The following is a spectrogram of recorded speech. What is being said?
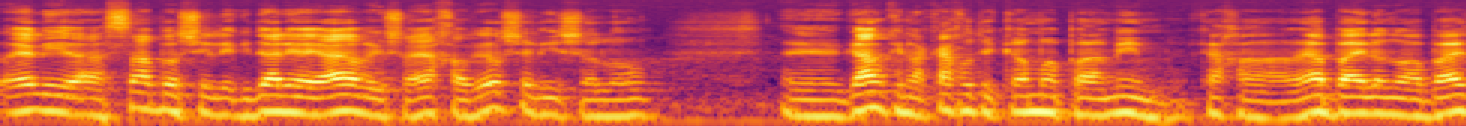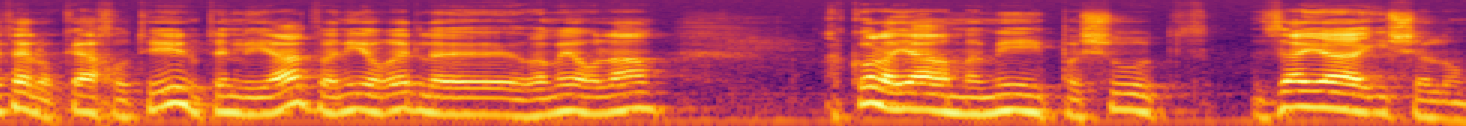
היה לי, הסבא שלי, גדליה יערי, שהיה חבר שלי שלום, גם כן לקח אותי כמה פעמים, ככה, היה בא אלינו הביתה, לוקח אותי, נותן לי יד, ואני יורד לרמי עולם. הכל היה עממי, פשוט, זה היה איש שלום.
